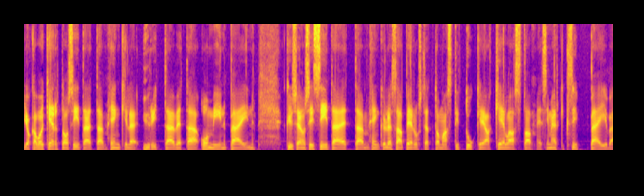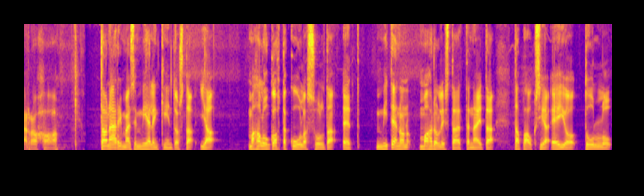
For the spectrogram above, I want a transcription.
joka voi kertoa siitä, että henkilö yrittää vetää omiin päin. Kyse on siis siitä, että henkilö saa perustettomasti tukea Kelasta, esimerkiksi päivärahaa. Tämä on äärimmäisen mielenkiintoista ja mä haluan kohta kuulla sulta, että miten on mahdollista, että näitä tapauksia ei ole tullut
